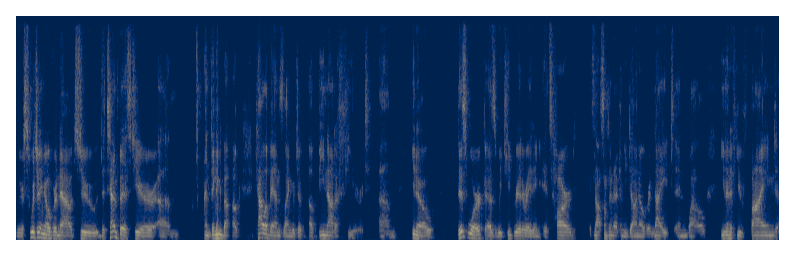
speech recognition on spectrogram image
we're switching over now to The Tempest here um, and thinking about Caliban's language of, of be not afeared. Um, you know, this work, as we keep reiterating, it's hard, it's not something that can be done overnight. And while even if you find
